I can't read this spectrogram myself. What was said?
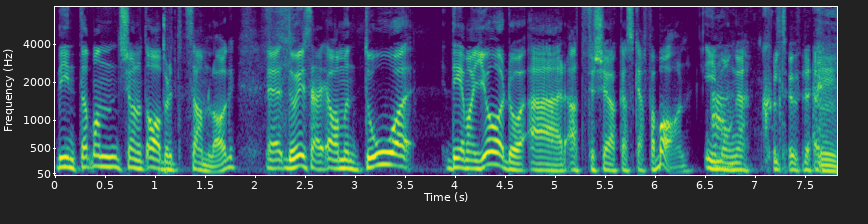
Det är inte att man kör något avbrutet samlag. Eh, då är det så här, ja men då det man gör då är att försöka skaffa barn i många kulturer.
